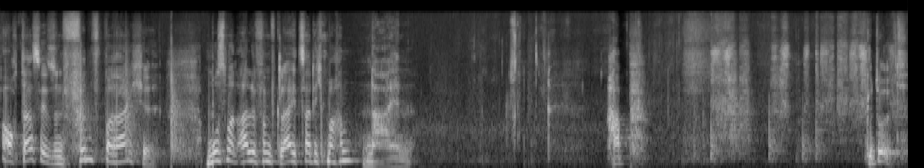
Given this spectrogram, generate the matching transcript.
Auch das hier sind fünf Bereiche. Muss man alle fünf gleichzeitig machen? Nein. Hab Geduld.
